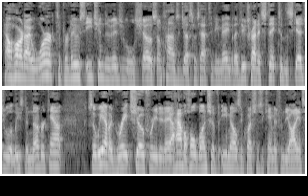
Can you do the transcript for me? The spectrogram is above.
how hard I work to produce each individual show. Sometimes adjustments have to be made, but I do try to stick to the schedule, at least in number count. So we have a great show for you today. I have a whole bunch of emails and questions that came in from the audience.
